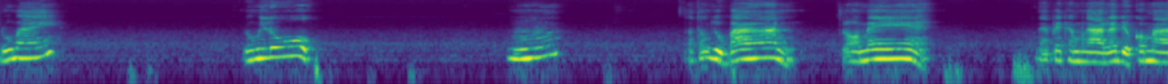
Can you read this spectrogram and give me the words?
รู้ไหม รู้ไหมลูก อืม เราต้องอยู่บ้าน รอแม่ แม่ไปทำงานแล้วเดี๋ยวก็มา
